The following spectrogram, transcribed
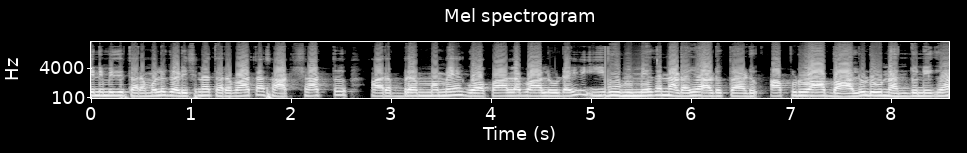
ఎనిమిది తరములు గడిచిన తర్వాత సాక్షాత్ పరబ్రహ్మమే గోపాల బాలుడై ఈ భూమి మీద నడయాడుతాడు. అప్పుడు ఆ బాలుడు నందునిగా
